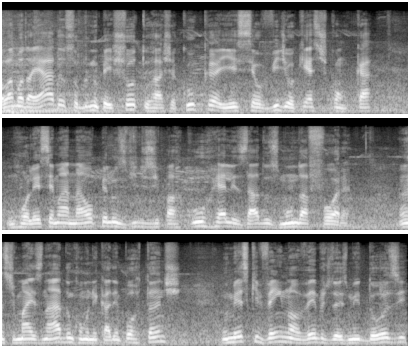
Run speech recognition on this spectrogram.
Olá modaiada, eu sou Bruno Peixoto, Racha Cuca e esse é o Videocast com K, um rolê semanal pelos vídeos de parkour realizados mundo afora. Antes de mais nada, um comunicado importante. No mês que vem, em novembro de 2012,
